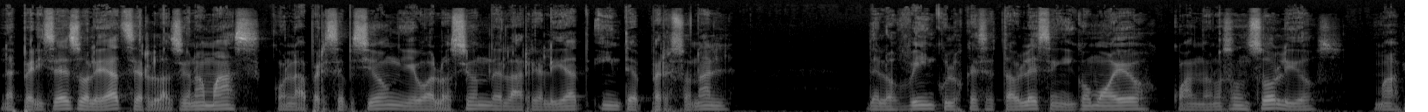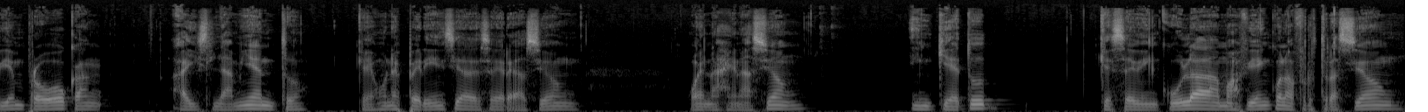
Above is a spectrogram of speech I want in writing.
la experiencia de soledad se relaciona más con la percepción y evaluación de la realidad interpersonal, de los vínculos que se establecen y cómo ellos, cuando no son sólidos, más bien provocan aislamiento que es una experiencia de segregación o enajenación, inquietud que se vincula más bien con la frustración,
